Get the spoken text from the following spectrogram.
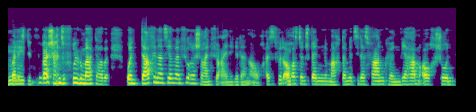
mhm. weil ich den Führerschein so früh gemacht habe. Und da finanzieren wir einen Führerschein für einige dann auch. Also es wird auch mhm. aus den Spenden gemacht, damit sie das fahren können. Wir haben auch schon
